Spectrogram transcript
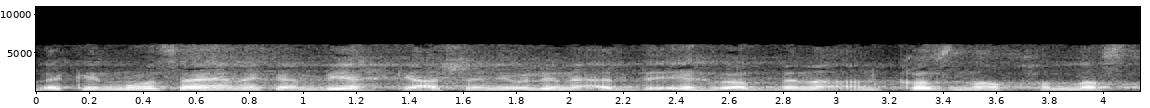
لكن موسى هنا كان بيحكي عشان يقول لنا قد إيه ربنا أنقذنا وخلصنا.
